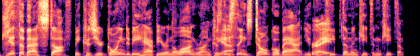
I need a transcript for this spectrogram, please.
get the best stuff because you're going to be happier in the long run because Yeah. these things don't go bad. You can Right. keep them and keep them and keep them.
